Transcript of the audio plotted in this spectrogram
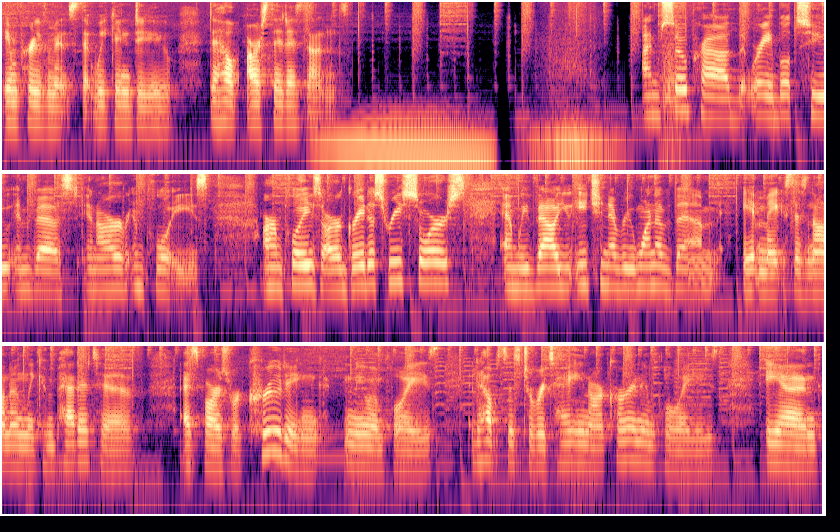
improvements that we can do to help our citizens. I'm so proud that we're able to invest in our employees. Our employees are our greatest resource and we value each and every one of them. It makes us not only competitive as far as recruiting new employees, it helps us to retain our current employees and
